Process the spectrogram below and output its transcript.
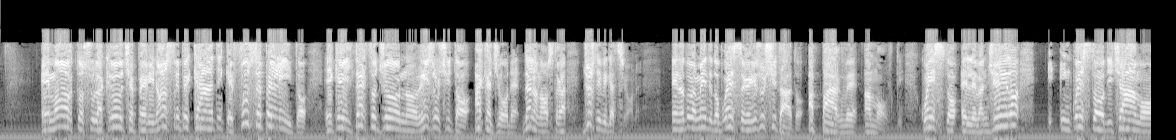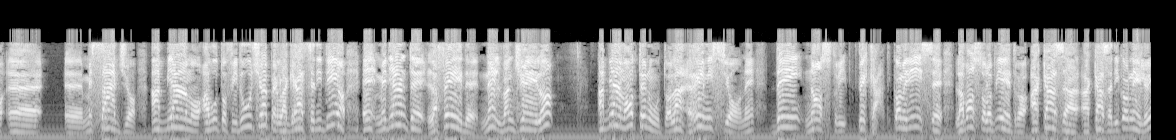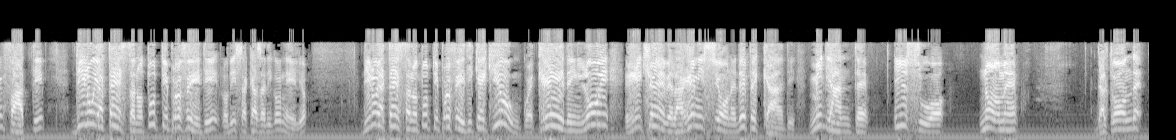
è morto sulla croce per i nostri peccati, che fu seppellito e che il terzo giorno risuscitò a cagione della nostra giustificazione e naturalmente dopo essere risuscitato apparve a molti. Questo è l'Evangelo, in questo diciamo eh, eh, messaggio abbiamo avuto fiducia per la grazia di Dio e mediante la fede nel Vangelo abbiamo ottenuto la remissione dei nostri peccati. Come disse l'Apostolo Pietro a casa, a casa di Cornelio, infatti, di lui attestano tutti i profeti, lo disse a casa di Cornelio, di lui attestano tutti i profeti che chiunque crede in lui riceve la remissione dei peccati mediante il suo nome. D'altronde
